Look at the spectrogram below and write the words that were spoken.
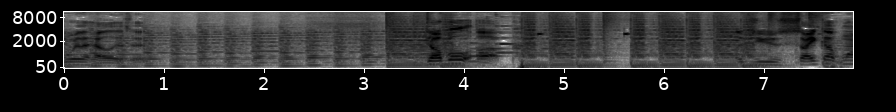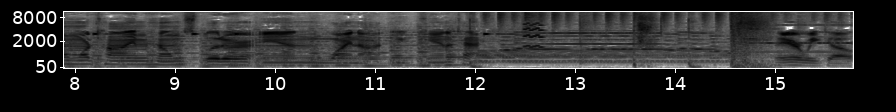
Where the hell is it? Double up. Use Psych Up one more time, Helm Splitter, and why not? You can attack. There we go.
